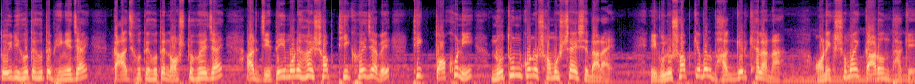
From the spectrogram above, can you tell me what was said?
তৈরি হতে হতে ভেঙে যায়, কাজ হতে হতে নষ্ট হয়ে যায়, আর যেতেই মনে হয় সব ঠিক হয়ে যাবে, ঠিক তখনই নতুন কোনো সমস্যা এসে দাঁড়ায়। এগুলো সব কেবল ভাগ্যের খেলা না, অনেক সময় কারণ থাকে।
